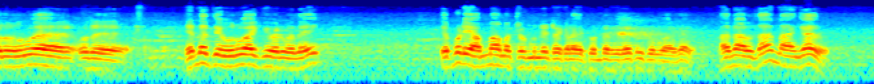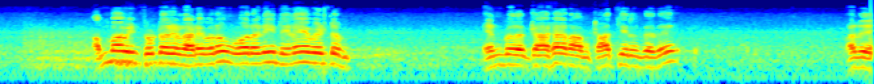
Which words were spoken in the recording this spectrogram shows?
ஒரு உருவ ஒரு எண்ணத்தை உருவாக்கி வருவதை எப்படி அம்மா மக்கள் முன்னேற்ற கழக தொண்டர்கள் ஏற்றுக்கொள்வார்கள்? அதனால்தான் நாங்கள் அம்மாவின் தொண்டர்கள் அனைவரும் ஓரணியில் இணைய வேண்டும் என்பதற்காக நாம் காத்திருந்தது. அது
